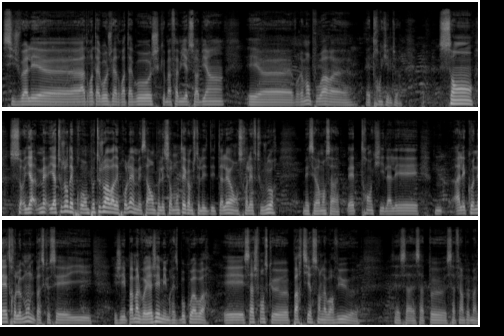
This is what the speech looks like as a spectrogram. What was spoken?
Si je veux aller à droite à gauche, je vais à droite à gauche, que ma famille elle soit bien et euh, vraiment pouvoir euh, être tranquille, tu vois. Sans, il y a, toujours des on peut toujours avoir des problèmes, mais ça on peut les surmonter, comme je te l'ai dit tout à l'heure, on se relève toujours. Mais c'est vraiment ça, être tranquille, aller, aller connaître le monde parce que c'est, j'ai pas mal voyagé, mais il me reste beaucoup à voir. Et ça, je pense que partir sans l'avoir vu, euh, ça, ça peut, ça fait un peu mal.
